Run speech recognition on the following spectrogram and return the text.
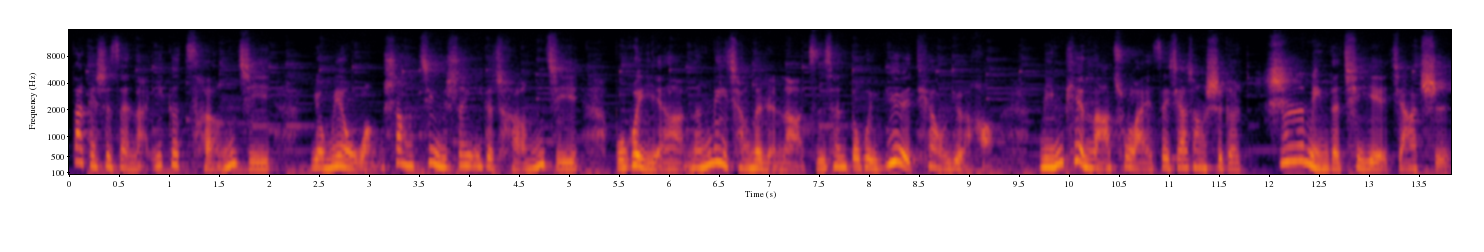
大概是在哪一个层级，有没有往上晋升一个层级？不会演啊，能力强的人呐，职称都会越跳越好。名片拿出来，再加上是个知名的企业加持，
